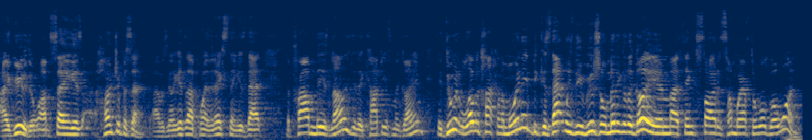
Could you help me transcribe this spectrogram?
I agree with you. What I'm saying is 100%. I was going to get to that point. The next thing is that the problem is not only do they copy it from the Goyim, they do it at 11 o'clock in the morning because that was the original meaning of the Goyim, I think, started somewhere after World War One.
